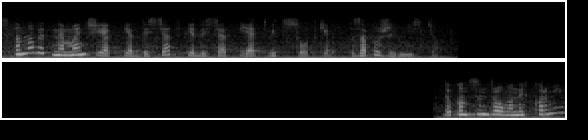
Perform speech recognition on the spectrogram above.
становить не менше як 50-55% за поживністю. До концентрованих кормів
